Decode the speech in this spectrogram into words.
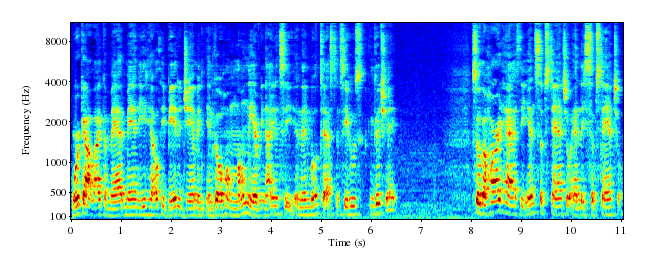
Work out like a madman, eat healthy, be at a gym, and, and go home lonely every night and see, and then we'll test and see who's in good shape. So the heart has the insubstantial and the substantial.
